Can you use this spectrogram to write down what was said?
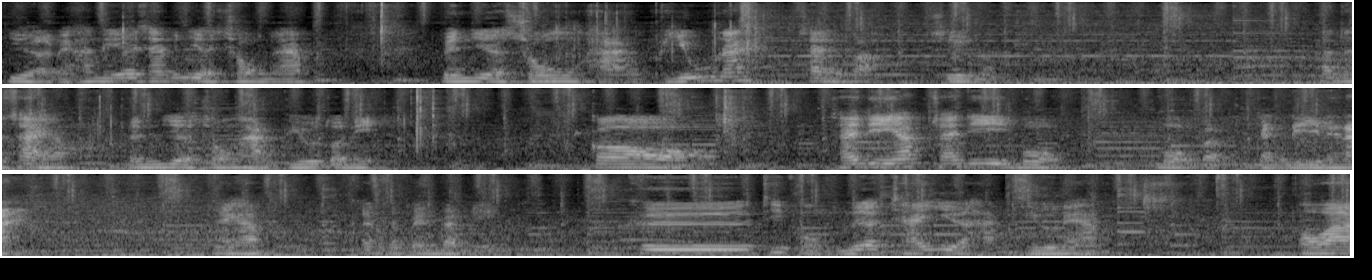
เหยื่อในครั้งนี้ก็ใช้เป็นเหยื่อชงนะครับ เป็นเหยื่อชงหางพิ้วนะ ใช่หรือเปล่าชื่อมันน่าจะใช่ครับ เป็นเหยื่อชงหางพิ้วตัวนี้ ก็ใช้ดีครับใช้ดีโบกโบกแบบอย่างดีเลยนะนะครับก็จะเป็นแบบนี้ คือที่ผมเลือกใช้เหยื่อหางพิ้วนะครับ เพราะว่า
